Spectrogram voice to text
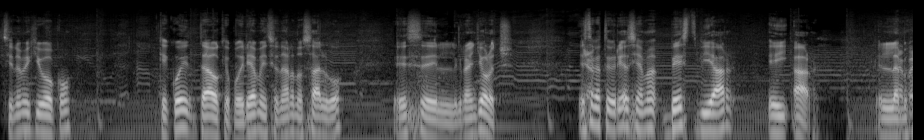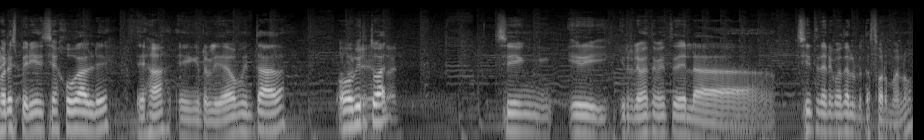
si no me equivoco, que cuenta o que podría mencionarnos algo es el Gran George. Esta categoría se llama Best VR AR. La Me mejor parece. experiencia jugable ajá, en realidad aumentada o virtual sin ir- irrelevantemente de la sin tener en cuenta la plataforma, ¿no?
